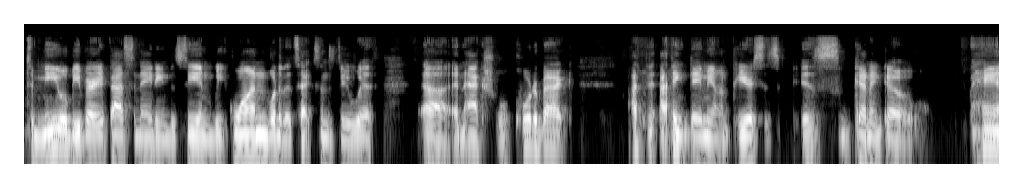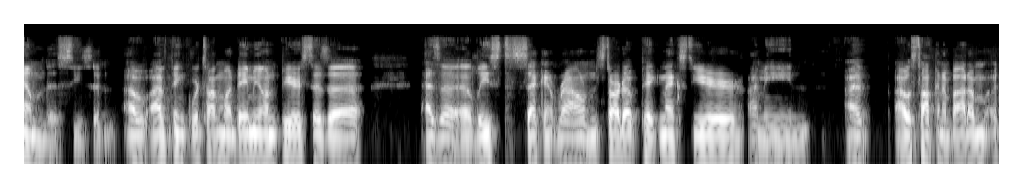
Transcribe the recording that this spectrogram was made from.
to me will be very fascinating to see in week one. What do the Texans do with uh, an actual quarterback? I, th- I think Dameon Pierce is is gonna go ham this season. I, I think we're talking about Dameon Pierce as a as a at least second round startup pick next year. I mean, I I was talking about him a,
